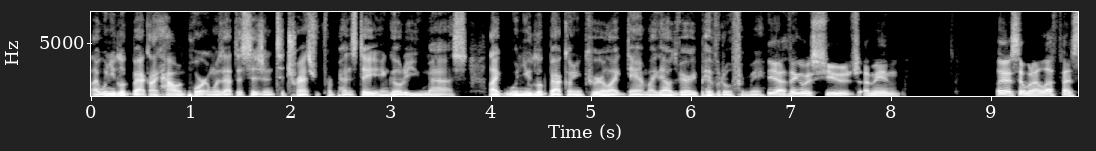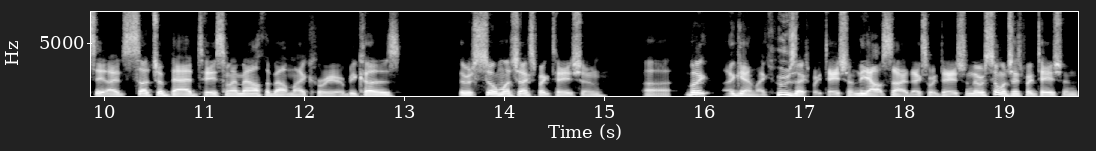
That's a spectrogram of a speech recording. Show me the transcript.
like when you look back like how important was that decision to transfer from Penn State and go to UMass like when you look back on your career like damn like that was very pivotal for me Yeah, I think it was huge. I mean, like I said, when I left Penn State, I had such a bad taste in my mouth about my career because there was so much expectation. Uh, but again, like whose expectation? The outside expectation. There was so much expectation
